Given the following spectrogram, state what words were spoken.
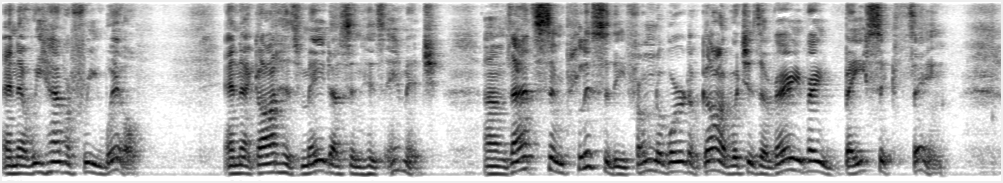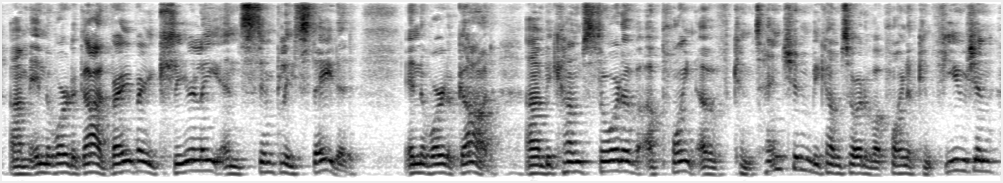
and that we have a free will, and that God has made us in His image. Um, that simplicity from the Word of God, which is a very very basic thing. Um, in the Word of God, very, very clearly and simply stated in the Word of God uh, becomes sort of a point of contention, becomes sort of a point of confusion.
